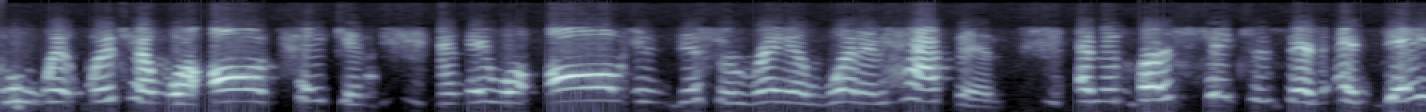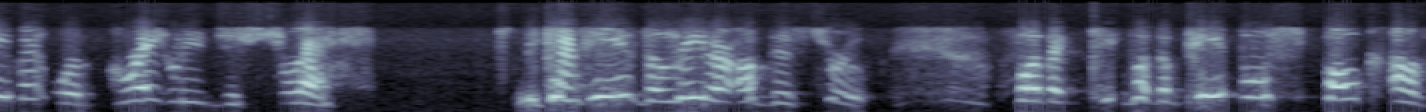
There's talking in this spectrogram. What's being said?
who went with him were all taken and they were all in disarray of what had happened. And in verse 6 it says, And David was greatly distressed because he's the leader of this troop. For the for the people spoke of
